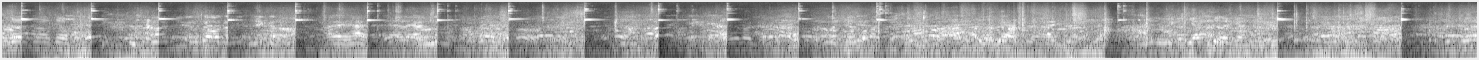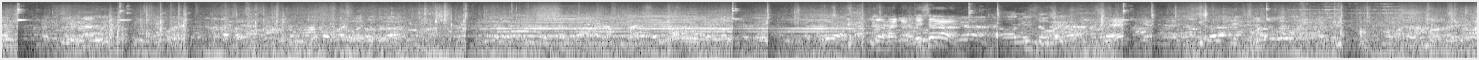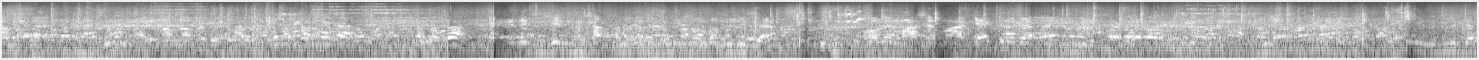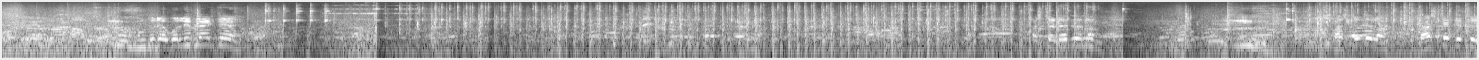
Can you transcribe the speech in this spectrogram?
দাও দাও। দাও এটা ভালো দিছা দুটা গলি প্লেট দে। পাঁচটা দিলাম পাঁচটা দিলাম পাঁচটা দিতে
